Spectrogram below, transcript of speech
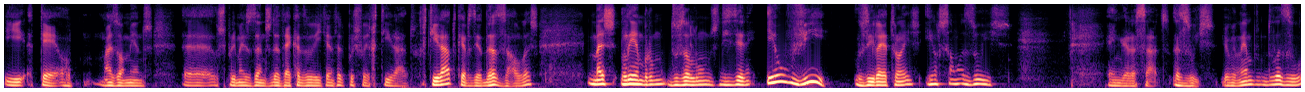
e até ou, mais ou menos uh, os primeiros anos da década de 80 depois foi retirado. Retirado quer dizer das aulas, mas lembro-me dos alunos dizerem eu vi os eletrões eles são azuis é engraçado. Azuis. Eu me lembro do azul.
